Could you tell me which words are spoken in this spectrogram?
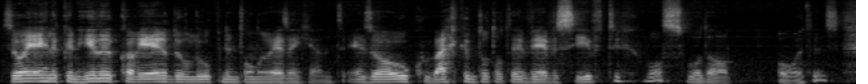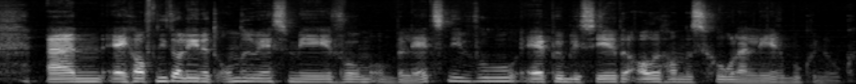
zou hij eigenlijk een hele carrière doorlopen in het onderwijs in Gent. Hij zou ook werken totdat hij 75 was, wat dat oud is. En hij gaf niet alleen het onderwijs mee vorm op beleidsniveau, hij publiceerde allerhande school- en leerboeken ook.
